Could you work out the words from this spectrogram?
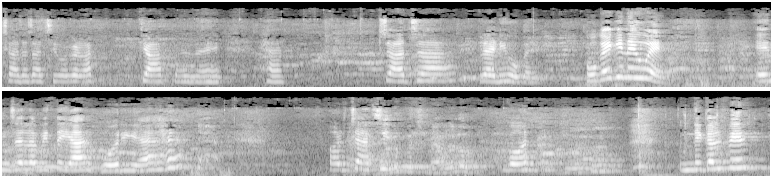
चाचा चाची वगैरह क्या कर रहे हैं। है। चाचा रेडी हो गए। हो गए कि नहीं हुए? एंजल अभी तैयार हो रही है। और चाची कुछ? मैं बोलू। निकल फिर।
